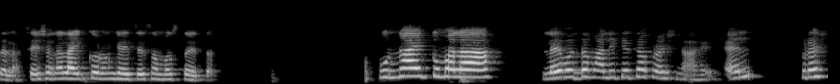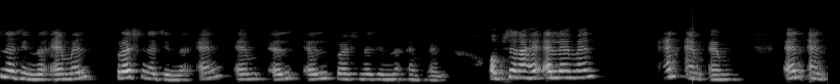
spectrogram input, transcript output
चला सेशनला लाईक करून घ्यायचे समजतंय तर. पुन्हा एक तुम्हाला लयबद्ध मालिकेचा प्रश्न आहे. एल प्रश्नचिन्ह एम एल प्रश्नचिन्ह एन एम एल एल प्रश्नचिन्ह एम एल ऑप्शन आहे L M N N M M N N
